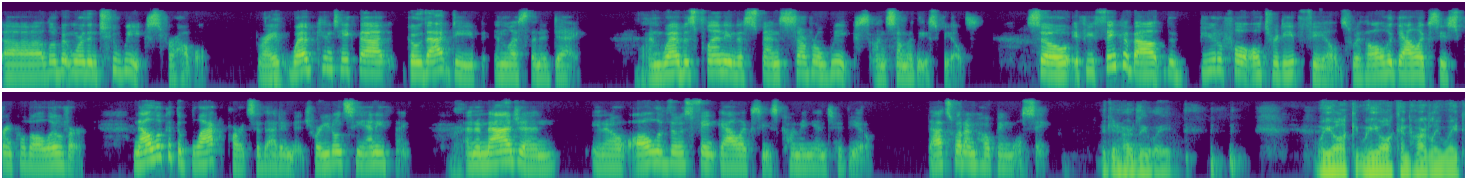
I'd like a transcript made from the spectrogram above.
uh, a little bit more than two weeks for Hubble, right? Webb can take that, go that deep in less than a day. Wow. And Webb is planning to spend several weeks on some of these fields. So if you think about the beautiful ultra deep fields with all the galaxies sprinkled all over, now look at the black parts of that image where you don't see anything. Right. And imagine, you know, all of those faint galaxies coming into view. That's what I'm hoping we'll see. I can hardly wait. We all can, we all can hardly wait.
